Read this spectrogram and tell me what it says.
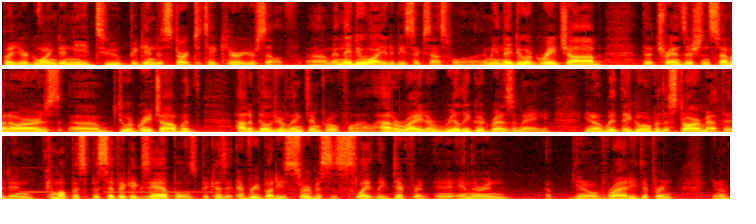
But you're going to need to begin to start to take care of yourself, um, and they do want you to be successful. I mean, they do a great job. The transition seminars um, do a great job with how to build your LinkedIn profile, how to write a really good resume. You know, they go over the STAR method and come up with specific examples because everybody's service is slightly different and, they're in, you know, a variety of different, you know,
